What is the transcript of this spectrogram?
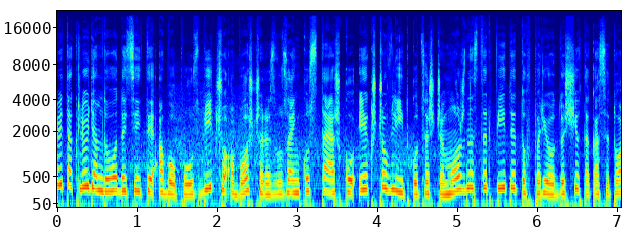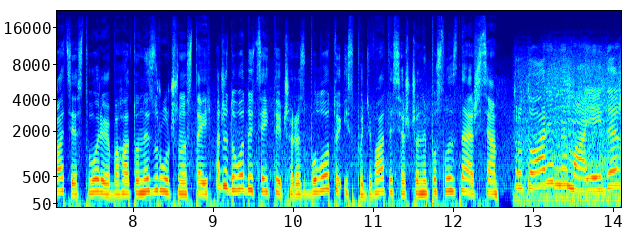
Відтак людям доводиться йти або по узбіччю, або ж через вузеньку стежку. І якщо влітку це ще можна стерпіти, то в період дощів така ситуація створює багато незручностей, адже доводиться йти через болото і сподіватися, що не послизнешся. Тротуарів немає, йдеш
